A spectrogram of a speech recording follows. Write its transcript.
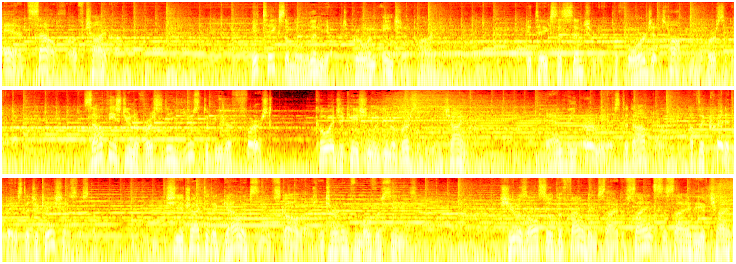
and South of China. It takes a millennium to grow an ancient pine. It takes a century to forge a top university. Southeast University used to be the first coeducational university in China and the earliest adopter of the credit-based education system. She attracted a galaxy of scholars returning from overseas. She was also the founding site of Science Society of China,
